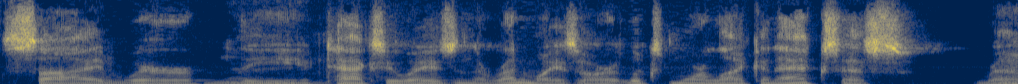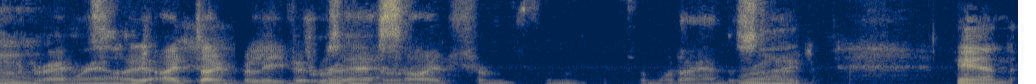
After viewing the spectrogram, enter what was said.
side where the taxiways and the runways are. It looks more like an access road correct. around. I, I don't believe it was perimeter. airside from from from what I understand Right. And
